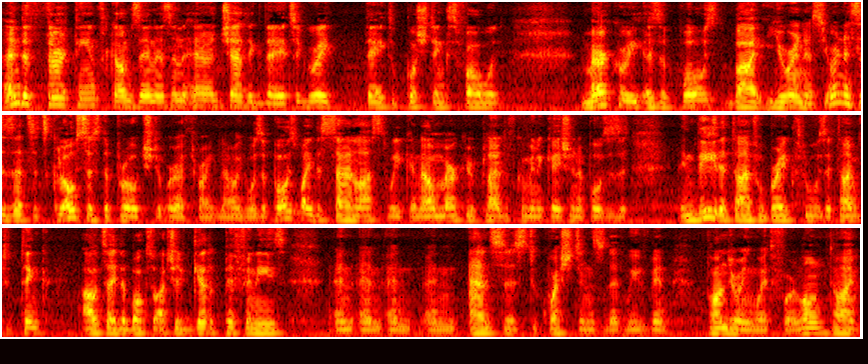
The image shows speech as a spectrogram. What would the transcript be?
And the 13th comes in as an energetic day. It's a great day to push things forward. Mercury is opposed by Uranus. Uranus is at its closest approach to Earth right now. It was opposed by the Sun last week, and now Mercury, planet of communication, opposes it. Indeed, a time for breakthroughs, a time to think outside the box, to actually get epiphanies and, and, and, and answers to questions that we've been pondering with for a long time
